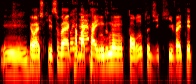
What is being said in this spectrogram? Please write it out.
E. Eu acho que isso vai Pois acabar é. caindo num ponto de que vai ter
